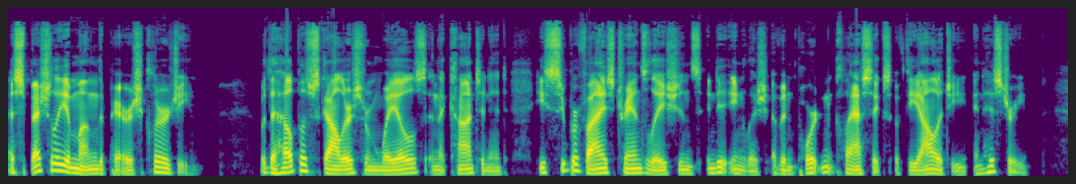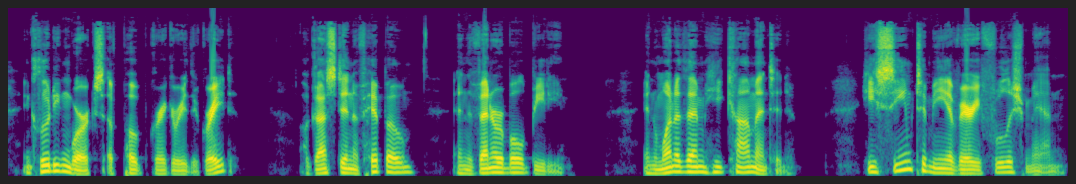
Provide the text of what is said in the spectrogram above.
especially among the parish clergy. With the help of scholars from Wales and the continent, he supervised translations into English of important classics of theology and history, including works of Pope Gregory the Great, Augustine of Hippo, and the Venerable Bede. In one of them he commented, He seemed to me a very foolish man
